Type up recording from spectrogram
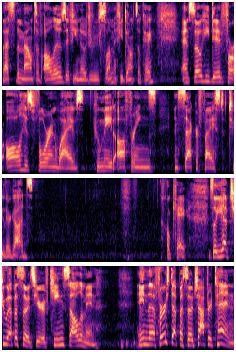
That's the Mount of Olives, if you know Jerusalem. If you don't, it's okay. And so he did for all his foreign wives who made offerings and sacrificed to their gods. Okay, so you have two episodes here of King Solomon. In the first episode, chapter 10,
